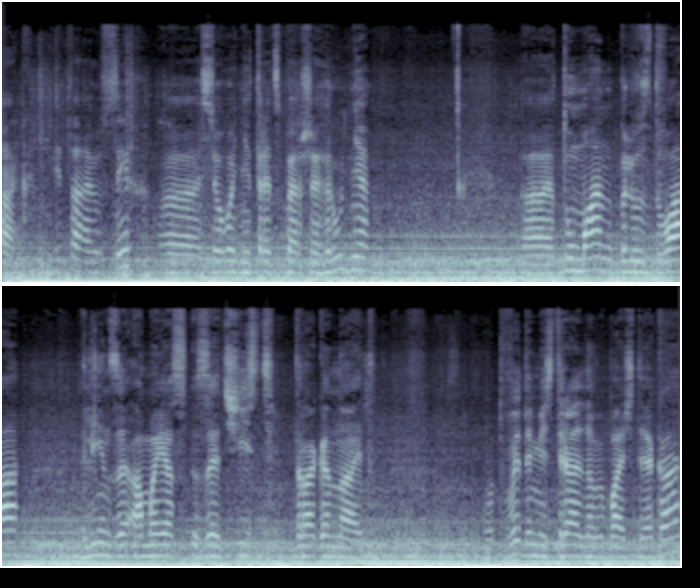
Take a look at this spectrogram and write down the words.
Так, вітаю всіх. Е, Сьогодні 31 грудня. Е, Туман плюс 2 лінзи AMS Z6 Dragon Knight. От видимість реально ви бачите яка.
